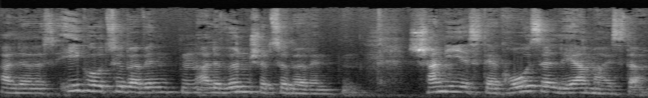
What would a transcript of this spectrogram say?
alles Ego zu überwinden, alle Wünsche zu überwinden. Shani ist der große Lehrmeister.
